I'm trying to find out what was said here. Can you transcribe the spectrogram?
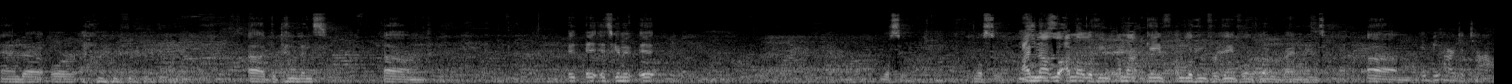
and uh, or uh, dependents. Um, it, it, it's gonna. It, we'll see. We'll see. I'm not. I'm not looking. I'm not game. I'm looking for gainful employment by any means. Um, It'd be hard to top.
